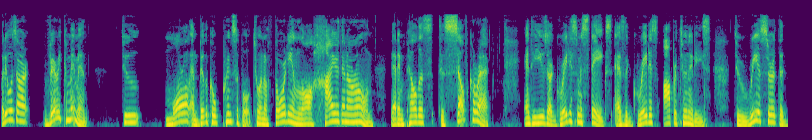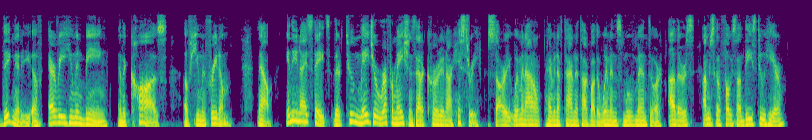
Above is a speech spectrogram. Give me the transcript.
but it was our very commitment to moral and biblical principle, to an authority and law higher than our own, that impelled us to self correct and to use our greatest mistakes as the greatest opportunities to reassert the dignity of every human being and the cause of human freedom. Now, in the United States, there are two major reformations that occurred in our history. Sorry, women, I don't have enough time to talk about the women's movement or others. I'm just going to focus on these two here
